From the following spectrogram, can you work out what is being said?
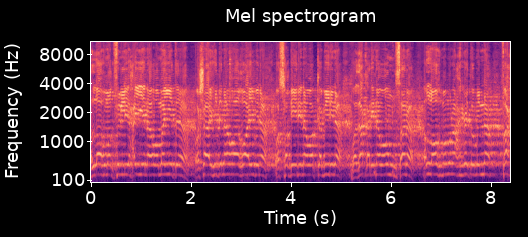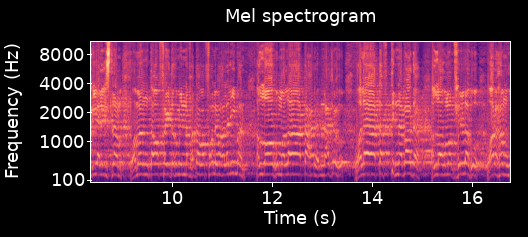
اللهم اغفر لي حينا وميتنا وشاهدنا وغائبنا وصغيرنا وكبيرنا وذكرنا وانثانا اللهم من احييته منا فاحيا الاسلام ومن توفيته منا فتوفى على الايمان اللهم لا تحرمنا اجره ولا تفتنا بعده اللهم اغفر له وارحمه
